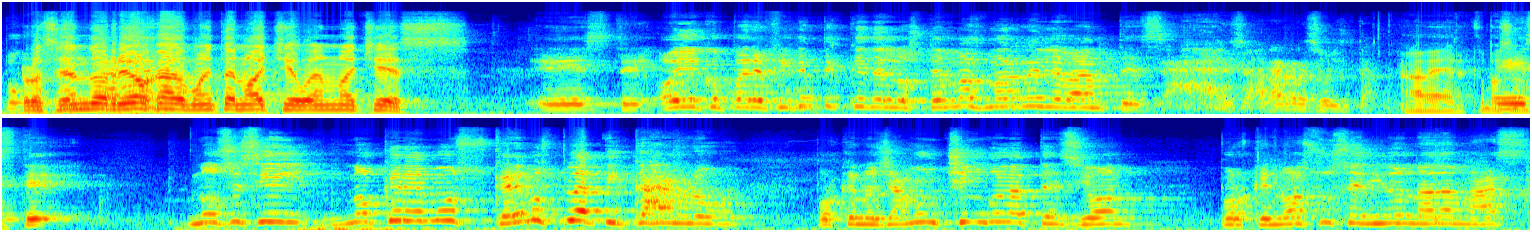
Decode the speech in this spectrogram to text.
poquitín Rosendo tarde. Rioja, bonita noche, buenas noches. Este, oye, compadre, fíjate que de los temas más relevantes. ah, ahora resulta. A ver, ¿qué pasó? Este, no sé si no queremos, queremos platicarlo, porque nos llama un chingo la atención, porque no ha sucedido nada más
